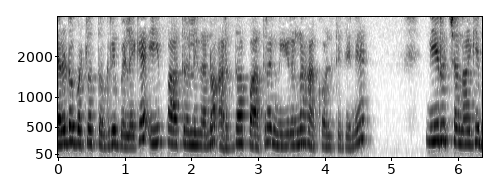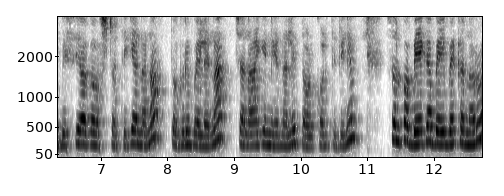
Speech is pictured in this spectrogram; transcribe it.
ಎರಡು ಬಟ್ಲು ತೊಗರಿಬೇಳೆಗೆ ಈ ಪಾತ್ರೆಯಲ್ಲಿ ನಾನು ಅರ್ಧ ಪಾತ್ರೆ ನೀರನ್ನು ಹಾಕ್ಕೊಳ್ತಿದ್ದೀನಿ ನೀರು ಚೆನ್ನಾಗಿ ಬಿಸಿಯಾಗೋ ಅಷ್ಟೊತ್ತಿಗೆ ನಾನು ತೊಗರಿಬೇಳೆನ ಚೆನ್ನಾಗಿ ನೀರಿನಲ್ಲಿ ತೊಳ್ಕೊಳ್ತಿದ್ದೀನಿ. ಸ್ವಲ್ಪ ಬೇಗ ಬೇಯಬೇಕನ್ನೋರು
